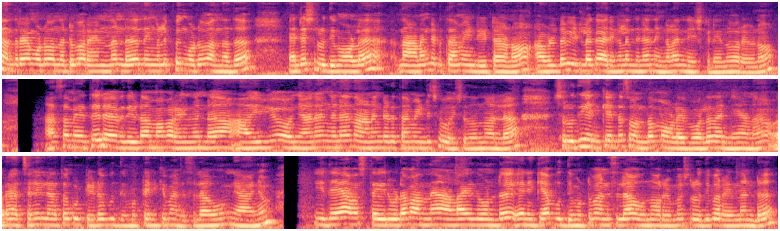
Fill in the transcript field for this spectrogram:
ചന്ദ്ര അങ്ങോട്ട് വന്നിട്ട് പറയുന്നുണ്ട് നിങ്ങളിപ്പോൾ ഇങ്ങോട്ട് വന്നത് എന്റെ ശ്രുതി മോളെ നാണം കെടുത്താൻ വേണ്ടിയിട്ടാണോ? അവളുടെ വീട്ടിലെ കാര്യങ്ങൾ എന്തിനാണ് നിങ്ങൾ അന്വേഷിക്കണേന്ന് പറയണു. ആ സമയത്ത് രേവതിയുടെ അമ്മ പറയുന്നുണ്ട് അയ്യോ ഞാൻ അങ്ങനെ നാണം കെടുത്താൻ വേണ്ടി ചോദിച്ചതൊന്നുമല്ല ശ്രുതി എനിക്ക് എന്റെ സ്വന്തം മോളെ പോലെ തന്നെയാണ്. ഒരച്ഛനില്ലാത്ത കുട്ടിയുടെ ബുദ്ധിമുട്ട് എനിക്ക് മനസ്സിലാവും. ഞാനും ഇതേ അവസ്ഥയിലൂടെ വന്ന ആളായതുകൊണ്ട് എനിക്ക് ആ ബുദ്ധിമുട്ട് മനസ്സിലാവും എന്ന് പറയുമ്പോൾ ശ്രുതി പറയുന്നുണ്ട്.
